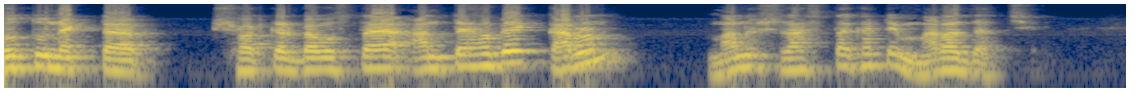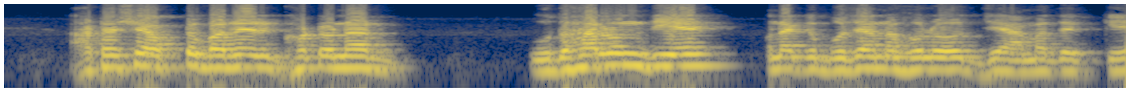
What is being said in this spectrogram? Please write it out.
নতুন একটা সরকার ব্যবস্থা আনতে হবে, কারণ মানুষ রাস্তাঘাটে মারা যাচ্ছে। আঠাশে অক্টোবরের ঘটনার উদাহরণ দিয়ে ওনাকে বোঝানো হলো যে আমাদেরকে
